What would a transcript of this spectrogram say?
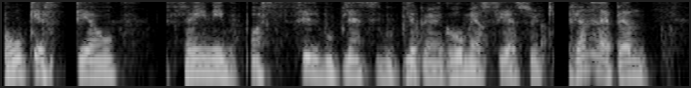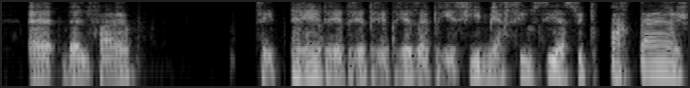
vos questions. Gênez-vous pas, s'il vous plaît, s'il vous plaît. Puis un gros merci à ceux qui prennent la peine euh, de le faire. C'est très, très, très, très, très apprécié. Merci aussi à ceux qui partagent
